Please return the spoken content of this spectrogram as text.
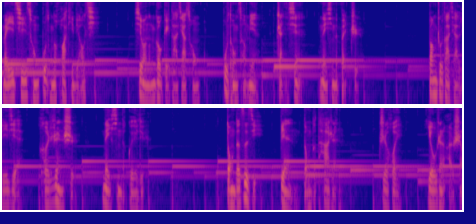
每一期从不同的话题聊起，希望能够给大家从不同层面展现内心的本质，帮助大家理解和认识内心的规律。懂得自己，便懂得他人，智慧油然而生。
